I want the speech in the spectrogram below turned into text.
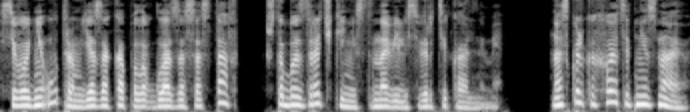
Сегодня утром я закапала в глаза состав, чтобы зрачки не становились вертикальными. Насколько хватит, не знаю,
